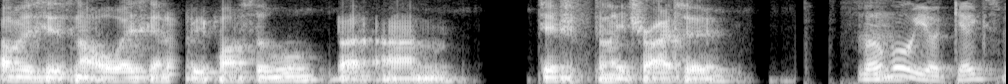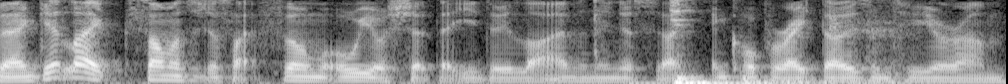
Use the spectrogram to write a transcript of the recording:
Obviously, it's not always going to be possible, but um, definitely try to. film all your gigs, man. Get like someone to just like film all your shit that you do live, and then just like incorporate those into your um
